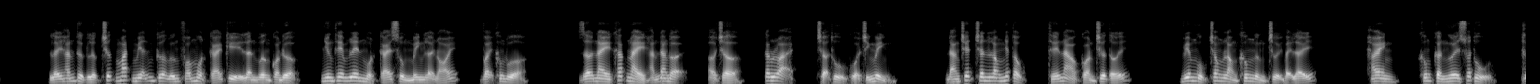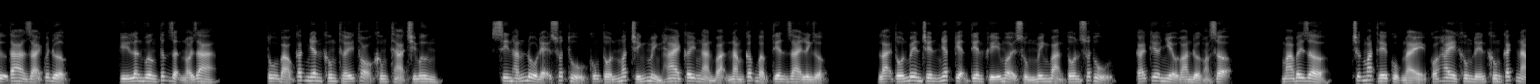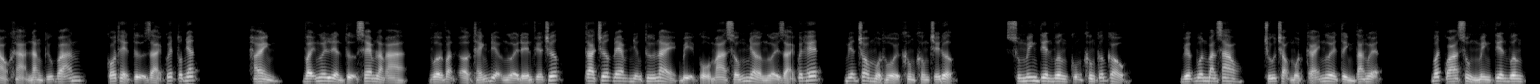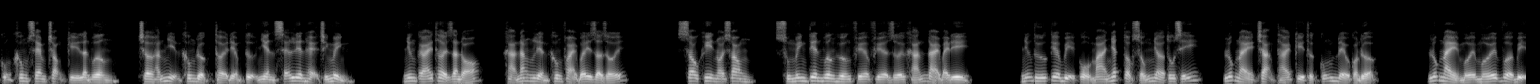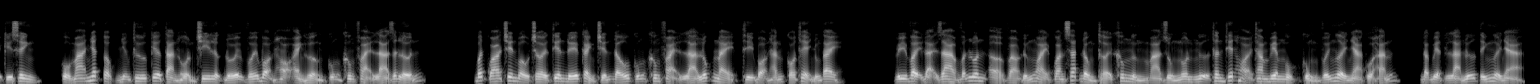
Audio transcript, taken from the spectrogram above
Lấy hắn thực lực trước mắt miễn cưỡng ứng phó một cái kỳ lân vương còn được, nhưng thêm lên một cái sùng minh lời nói, vậy không đùa. Giờ này khắc này hắn đang đợi, ở chờ các loại trợ thủ của chính mình đáng chết chân long nhất tộc, thế nào còn chưa tới? Viêm ngục trong lòng không ngừng chửi bậy lấy. Hai anh, không cần ngươi xuất thủ, tự ta giải quyết được. Kỳ lân vương tức giận nói ra. Tụ bảo các nhân không thấy thọ không thả chim ưng. Xin hắn đồ đệ xuất thủ cũng tốn mất chính mình hai cây ngàn vạn năm cấp bậc tiên giai linh dược. Lại tốn bên trên nhất kiện tiên khí mời sùng minh bản tôn xuất thủ, cái kia nhiều oan được hoảng sợ. Mà bây giờ, trước mắt thế cục này có hay không đến không cách nào khả năng cứu vãn, có thể tự giải quyết tốt nhất. Hành, vậy ngươi liền tự xem làm à vừa vặn ở thánh địa người đến phía trước, ta trước đem những thứ này bị cổ ma sống nhờ người giải quyết hết, miễn cho một hồi không khống chế được. Sùng minh tiên vương cũng không cưỡng cầu. Việc buôn bán sao? Chú trọng một cái ngươi tình ta nguyện. Bất quá sùng minh tiên vương cũng không xem trọng kỳ lân vương, chờ hắn nhịn không được thời điểm tự nhiên sẽ liên hệ chính mình. Nhưng cái thời gian đó, khả năng liền không phải bây giờ giới. Sau khi nói xong, sùng minh tiên vương hướng phía phía dưới khán đài bay đi. Những thứ kia bị cổ ma nhất tộc sống nhờ tu sĩ, lúc này trạng thái kỳ thực cũng đều còn được. Lúc này mới mới vừa bị ký sinh cổ ma nhất tộc những thứ kia tàn hồn chi lực đối với bọn họ ảnh hưởng cũng không phải là rất lớn. Bất quá trên bầu trời tiên đế cảnh chiến đấu cũng không phải là lúc này thì bọn hắn có thể nhúng tay. Vì vậy đại gia vẫn luôn ở vào đứng ngoài quan sát đồng thời không ngừng mà dùng ngôn ngữ thân thiết hỏi thăm viêm ngục cùng với người nhà của hắn, đặc biệt là nữ tính người nhà.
